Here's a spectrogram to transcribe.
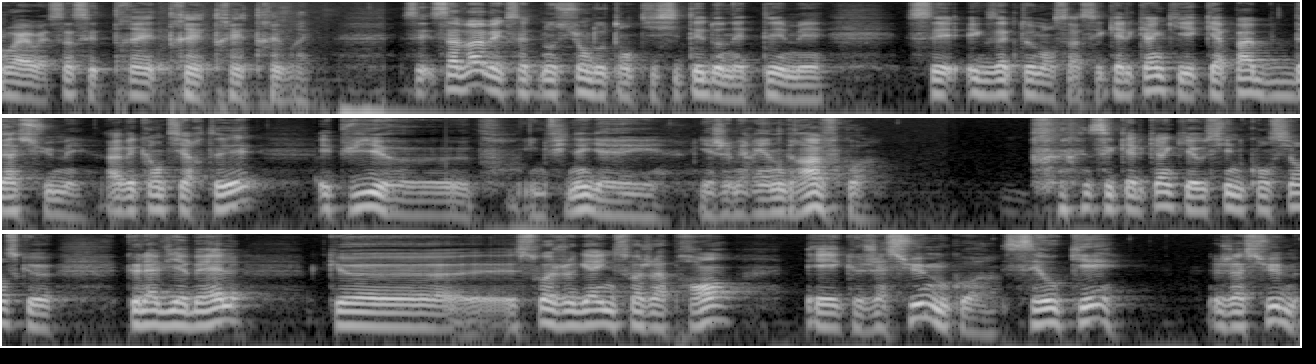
Ouais, ouais, ça c'est très très très très vrai. Ça va avec cette notion d'authenticité, d'honnêteté, mais c'est exactement ça. C'est quelqu'un qui est capable d'assumer avec entièreté et puis, euh, in fine, il n'y a, jamais rien de grave, quoi. c'est quelqu'un qui a aussi une conscience que, que la vie est belle, que soit je gagne, soit j'apprends, et que j'assume, quoi. C'est ok, j'assume.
